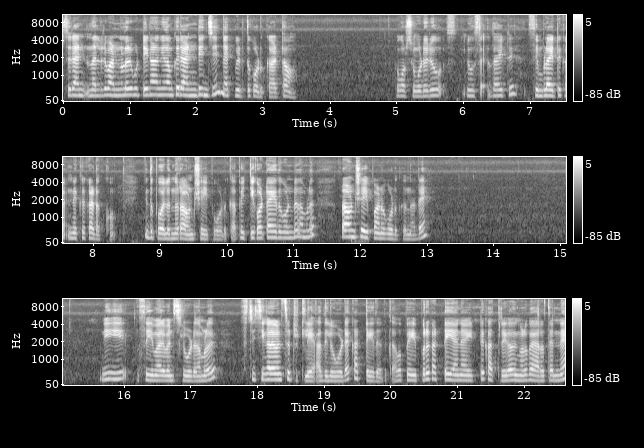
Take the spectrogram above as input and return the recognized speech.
കുറച്ച് രണ്ട് നല്ലൊരു വണ്ണുള്ളൊരു കുട്ടിയൊക്കെയാണെങ്കിൽ നമുക്ക് രണ്ട് ഇഞ്ച് നെക്ക് വിടുത്ത് കൊടുക്കാം കേട്ടോ അപ്പോൾ കുറച്ചും കൂടി ഒരു ലൂസ് ഇതായിട്ട് സിമ്പിളായിട്ട് നെക്ക് കിടക്കും. ഇതുപോലെ ഒന്ന് റൗണ്ട് ഷേപ്പ് കൊടുക്കുക പെറ്റിക്കോട്ട ആയതുകൊണ്ട് നമ്മൾ റൗണ്ട് ഷേപ്പാണ് കൊടുക്കുന്നത്. ഇനി ഈ സീം അലവൻസിലൂടെ നമ്മൾ സ്റ്റിച്ചിങ് അലവൻസ് ഇട്ടിട്ടില്ലേ അതിലൂടെ കട്ട് ചെയ്തെടുക്കുക അപ്പോൾ പേപ്പർ കട്ട് ചെയ്യാനായിട്ട് കത്രിക നിങ്ങൾ വേറെ തന്നെ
